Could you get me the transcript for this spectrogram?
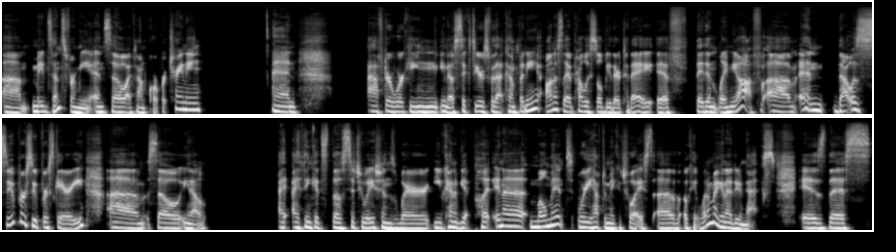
um, made sense for me. And so I found corporate training and after working, you know, six years for that company, honestly, I'd probably still be there today if they didn't lay me off. Um, and that was super, super scary. Um, so, you know, I, I think it's those situations where you kind of get put in a moment where you have to make a choice of, okay, what am I going to do next? Is this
